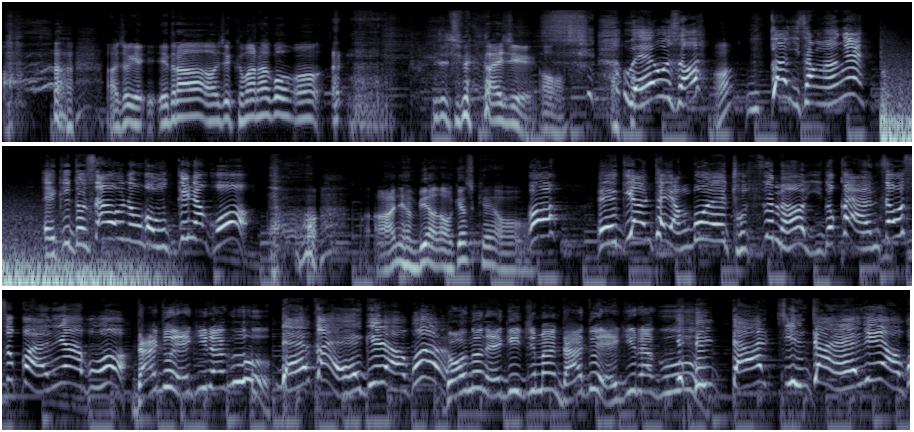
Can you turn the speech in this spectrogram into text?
아 저기 얘들아 어, 이제 그만하고 어 이제 집에 가야지. 어. 왜 웃어? 어? 웃겨 이 상황에? 애기들 싸우는 거 웃기냐고? 아니야 미안. 어 계속해. 어. 애기한테 양보해 줬으면 이렇게 안 싸웠을 거 아니냐고. 나도 애기라고. 내가 애기라고? 너는 애기지만 나도 애기라고. 나 진짜 애기라고?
